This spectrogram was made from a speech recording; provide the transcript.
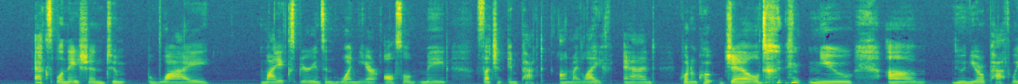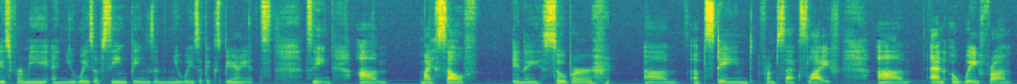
explanation to why my experience in one year also made such an impact on my life and quote unquote gelled new um, new neural pathways for me and new ways of seeing things and new ways of experience seeing um, myself in a sober um, abstained from sex life um, and away from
